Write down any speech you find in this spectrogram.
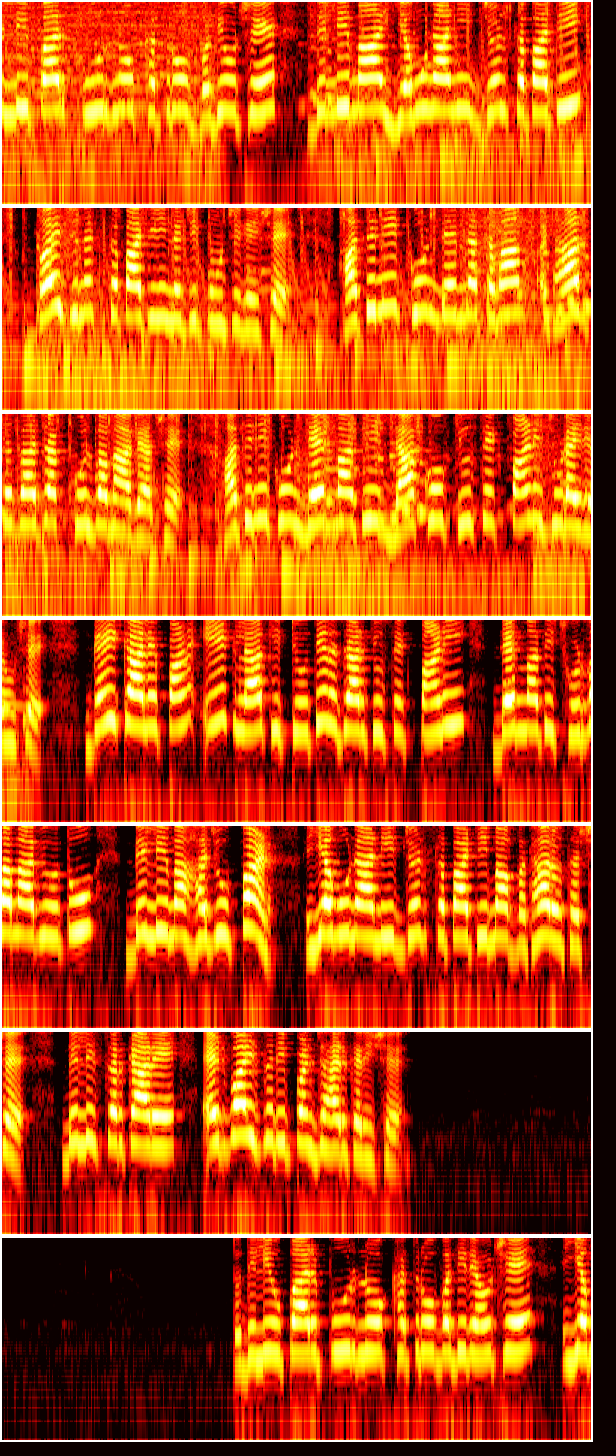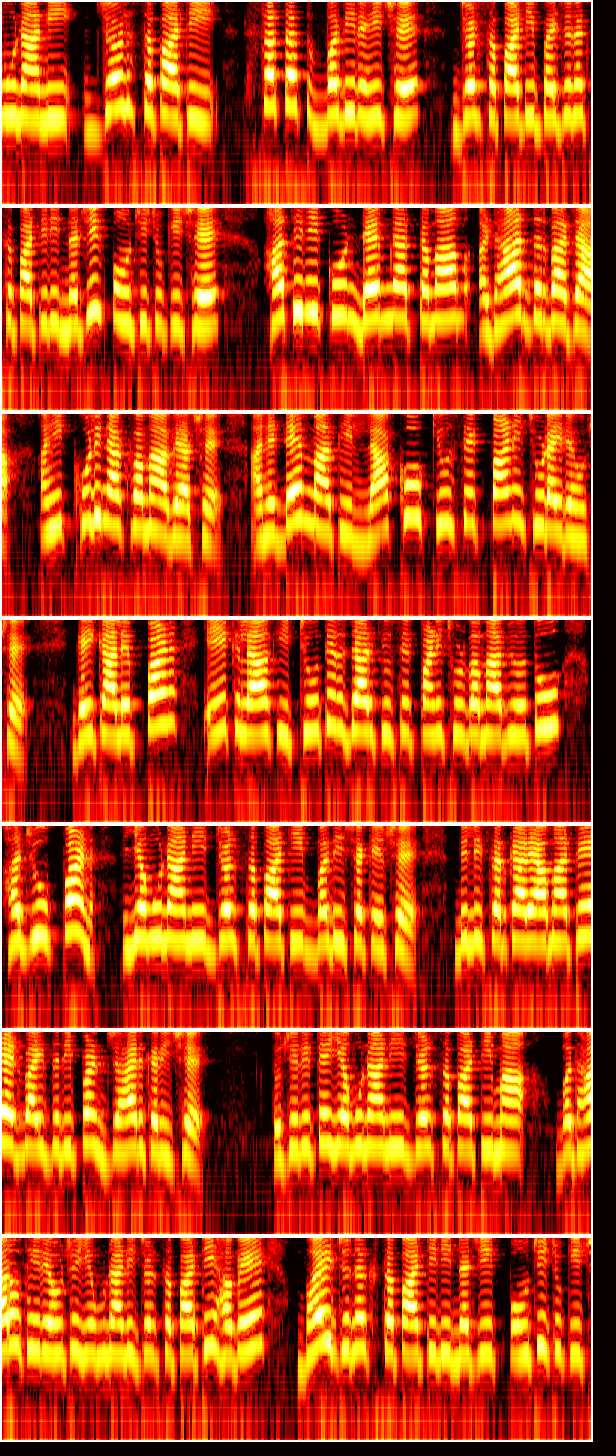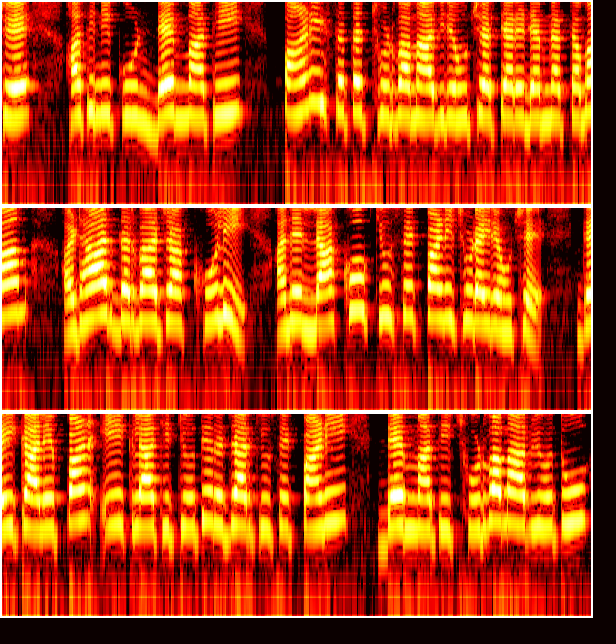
દિલ્હી પર પૂરનો ખતરો વધ્યો છે. દિલ્હીમાં યમુનાની જળ સપાટી ભયજનક સપાટીની નજીક પહોંચી ગઈ છે. હાથીની કુંડ ડેમના તમામ અઢાર દરવાજા ખોલવામાં આવ્યા છે. હાથીની કુંડ ડેમમાંથી લાખો ક્યુસેક પાણી છોડાઈ રહ્યું છે. ગઈકાલે પણ એક લાખ ઇઠ્યોતેર હજાર ક્યુસેક પાણી ડેમમાંથી છોડવામાં આવ્યું હતું. દિલ્હીમાં હજુ પણ યમુનાની જળ સપાટીમાં વધારો થશે. દિલ્હી સરકારે એડવાઇઝરી પણ જાહેર કરી છે. તો દિલ્હી ઉપર પૂરનો ખતરો વધી રહ્યો છે. યમુનાની જળ સપાટી સતત વધી રહી છે. જળ સપાટી ભયજનક સપાટીની નજીક પહોંચી ચૂકી છે. હાથીની કુંડ ડેમના તમામ અઢાર દરવાજા અહીં ખોલી નાખવામાં આવ્યા છે અને ડેમમાંથી લાખો ક્યુસેક પાણી છોડાઈ રહ્યું છે. ગઈકાલે પણ એક લાખ ઇઠ્યોતેર હજાર ક્યુસેક પાણી છોડવામાં આવ્યું હતું. હજુ પણ યમુનાની જળ સપાટી વધી શકે છે. દિલ્હી સરકારે આ માટે એડવાઇઝરી પણ જાહેર કરી છે. તો જે રીતે યમુનાની જળ સપાટીમાં વધારો થઈ રહ્યો છે, યમુનાની જળ સપાટી હવે ભયજનક સપાટીની નજીક પહોંચી ચૂકી છે. હાથીની કુંડ ડેમમાંથી પાણી સતત છોડવામાં આવી રહ્યું છે. અત્યારે ડેમના તમામ અઢાર દરવાજા ખોલી અને લાખો ક્યુસેક પાણી છોડાઈ રહ્યું છે. ગઈકાલે પણ એક લાખ ઇઠ્યોતેર હજાર ક્યુસેક પાણી ડેમમાંથી છોડવામાં આવ્યું હતું.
